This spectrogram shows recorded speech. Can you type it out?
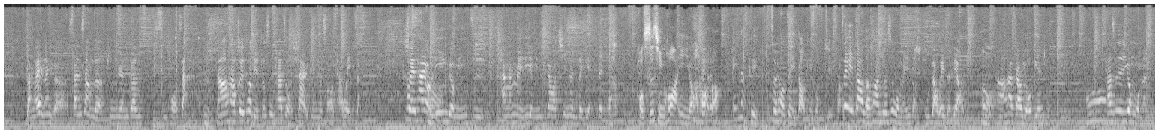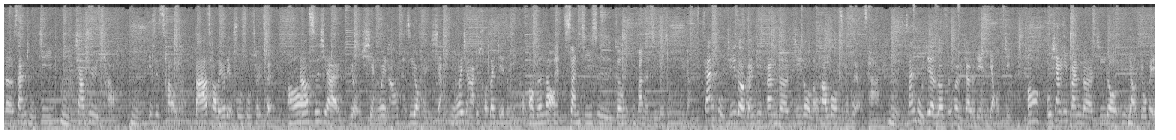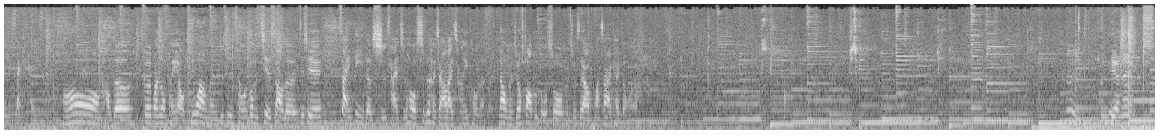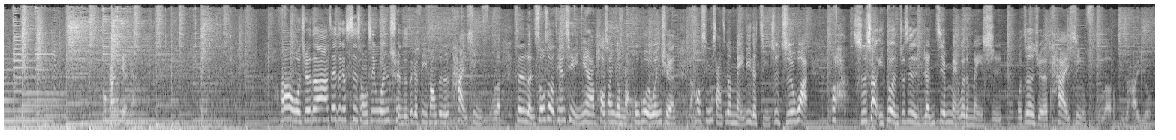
长在那个山上的平原跟石头上，嗯，然后它最特别就是它只有下雨天的时候才会长。所以它有另一个名字，还蛮美丽的名字，叫“亲人的眼泪”。哇，好诗情画意哦！哎，那可以最后这一道可以跟我们介绍？这一道的话，就是我们一种古早味的料理。嗯，然后它叫油边土鸡。哦，它是用我们的山土鸡，嗯，下去炒，嗯，一直炒，把它炒的有点酥酥脆脆。哦，然后吃起来有咸味，然后可是又很香，你会想要一口再接着一口。哦，真的。山鸡是跟一般的鸡有什么不一样？山土鸡的跟一般的鸡肉的话，肉质会有差。嗯，山土鸡的肉质会比较有点咬劲哦，不像一般的鸡肉一咬就会散开。哦，好的，各位观众朋友，听完我们就是陈文给我们介绍的这些在地的食材之后，是不是很想要来尝一口呢？那我们就话不多说，我们就是要马上来开动了。甜呢，好甘甜！啊，我觉得啊，在这个四重溪温泉的这个地方，真的是太幸福了。在冷飕飕的天气里面啊，泡上一个暖乎乎的温泉，然后欣赏这个美丽的景致之外，哇，吃上一顿就是人间美味的美食，我真的觉得太幸福了。其实还有。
